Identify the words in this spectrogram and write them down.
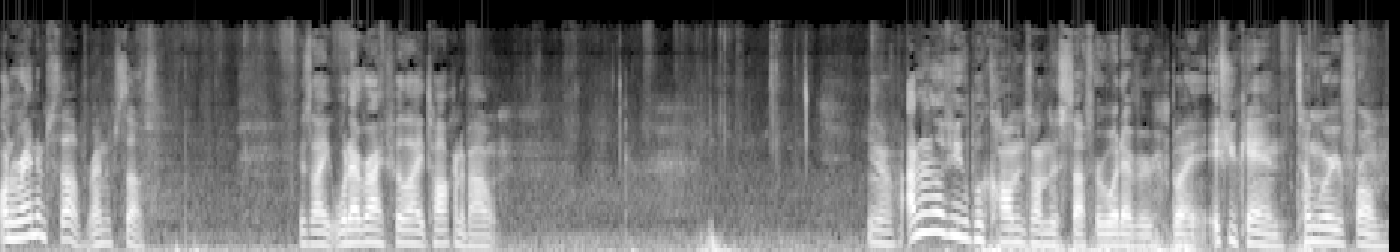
on random stuff. Random stuff. It's like whatever I feel like talking about. You know, I don't know if you can put comments on this stuff or whatever, but if you can, tell me where you're from.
